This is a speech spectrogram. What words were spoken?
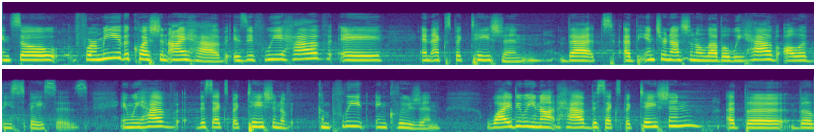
And so for me, the question I have is if we have a, an expectation that at the international level we have all of these spaces, and we have this expectation of complete inclusion, why do we not have this expectation at the, the,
